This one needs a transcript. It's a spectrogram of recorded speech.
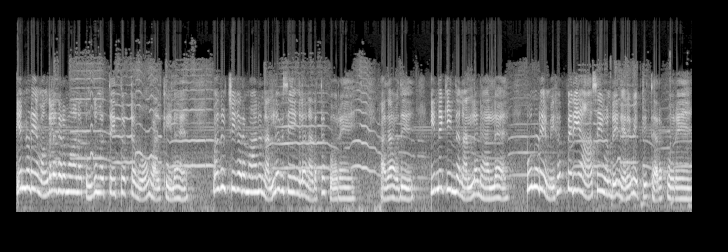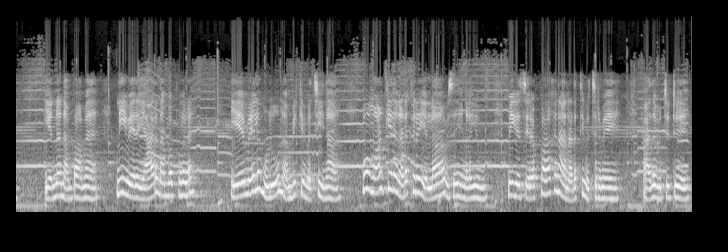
என்னுடைய மங்களகரமான குங்குமத்தை தொட்ட உன் வாழ்க்கையில் மகிழ்ச்சிகரமான நல்ல விஷயங்களை நடத்த போகிறேன் அதாவது இன்னைக்கு இந்த நல்ல நாளில் உன்னுடைய மிகப்பெரிய ஆசை ஒன்றை நிறைவேற்றி தரப்போகிறேன் என்ன நம்பாம நீ வேற யாரை நம்ப போகிற என் மேலே முழு நம்பிக்கை வச்சினா உன் வாழ்க்கையில் நடக்கிற எல்லா விஷயங்களையும் மிக சிறப்பாக நான் நடத்தி வச்சிருவேன். அதை விட்டுட்டு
